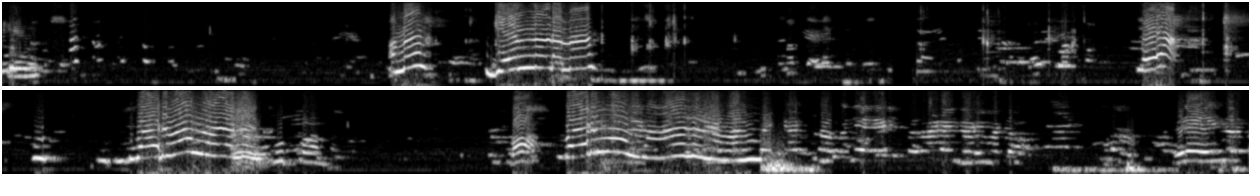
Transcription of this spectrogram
ಗೇಮ್ಸ್ ಅಮ್ಮ ಗೇಮ್ ನೋಡಮ್ಮ ಲೇ, ಬರುವ ಮಾಡು. ಬರುವ ಮಾಡು ನಮ್ಮ ಏನಂತ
